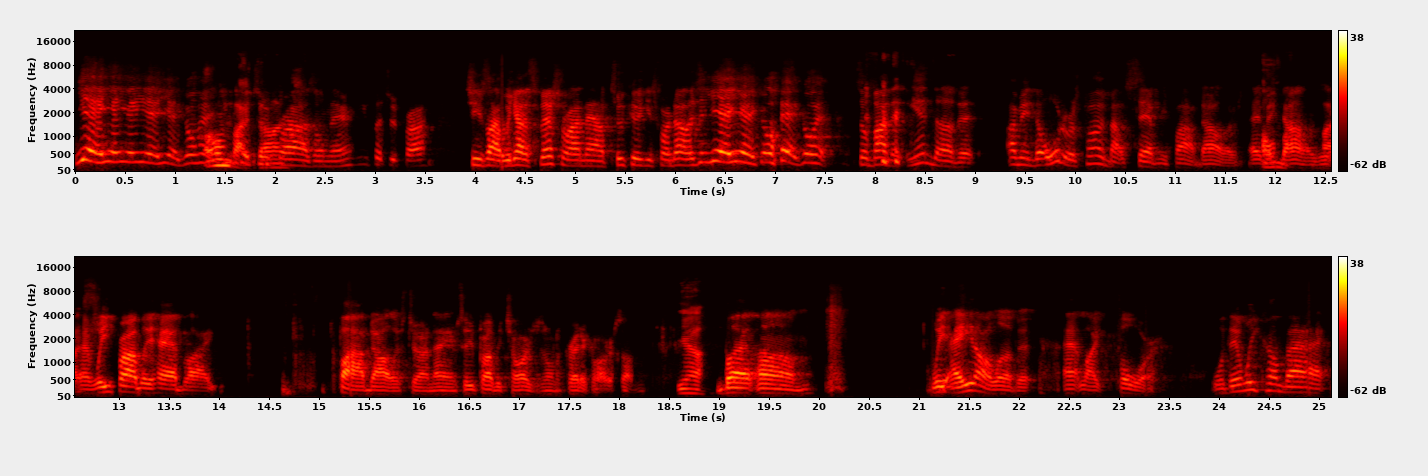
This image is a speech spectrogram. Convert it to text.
Yeah, yeah, yeah, yeah, yeah. Go ahead. Oh you my put two gosh. fries on there. You put two fries. She's like, "We got a special right now, two cookies for a dollar." I said, "Yeah, yeah, go ahead, go ahead." So by the end of it, I mean, the order was probably about seventy five dollars at Oh McDonald's, and we probably had like five dollars to our name, so he probably charged us on a credit card or something. yeah. But um, we ate all of it at like four. Well, then we come back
